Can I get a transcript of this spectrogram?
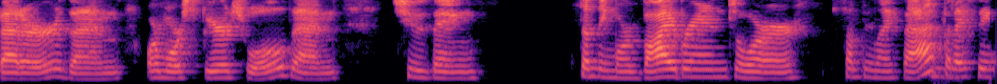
better than or more spiritual than choosing something more vibrant or something like that. Mm-hmm. But I think,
